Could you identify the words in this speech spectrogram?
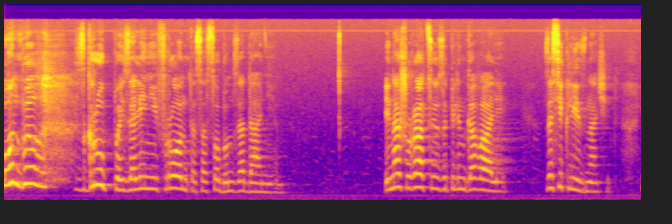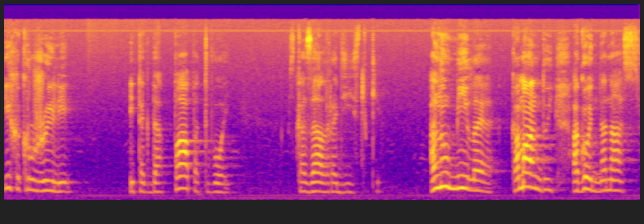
Он был с группой за линией фронта с особым заданием. И нашу рацию запеленговали. Засекли, значит. Их окружили. И тогда папа твой сказал радистке, а ну, милая, командуй огонь на нас.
